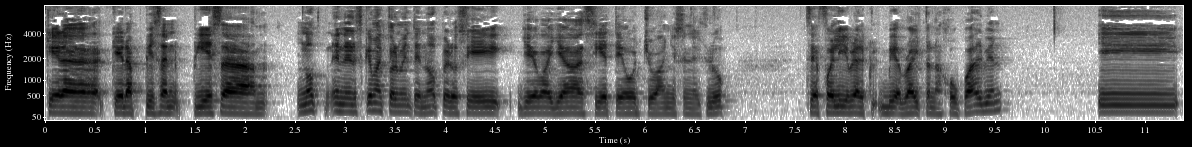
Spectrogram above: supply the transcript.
que era, que era pieza, pieza, no en el esquema actualmente no, pero sí lleva ya 7, 8 años en el club. Se fue libre al Brighton a Hope Albion. Y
